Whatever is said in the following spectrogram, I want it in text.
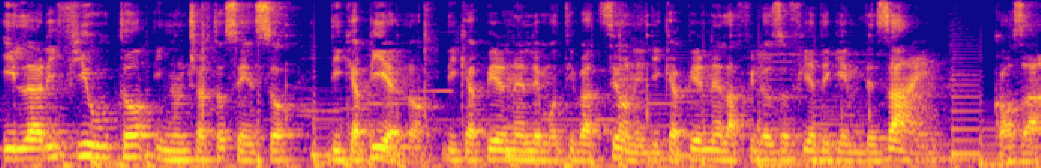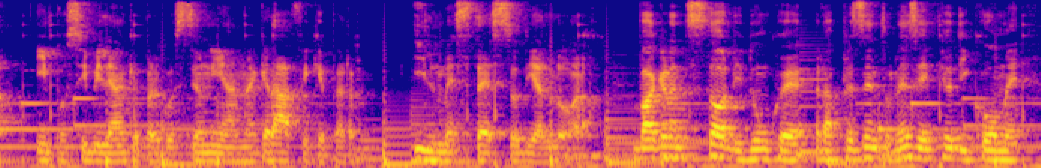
Il rifiuto, in un certo senso, di capirlo, di capirne le motivazioni, di capirne la filosofia di game design, cosa impossibile anche per questioni anagrafiche per il me stesso di allora. Vagrant Story dunque rappresenta un esempio di come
